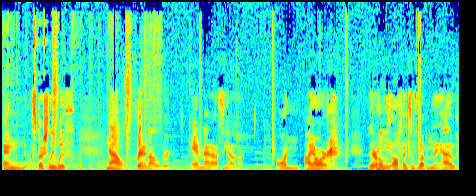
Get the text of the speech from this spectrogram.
and especially with now Branden Oliver and Matt Asiata on IR, their only offensive weapon they have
